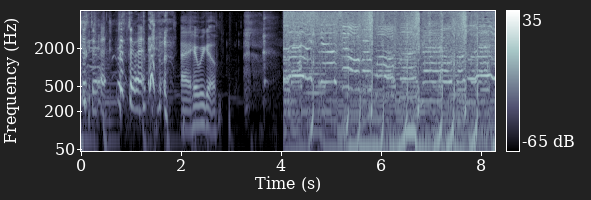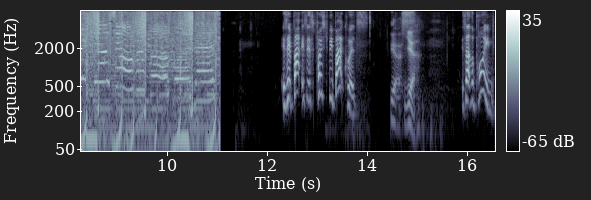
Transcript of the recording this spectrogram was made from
Just do it. Just do it. All right, here we go. Is it back? Is it supposed to be backwards? Yes. Yeah. Is that the point?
